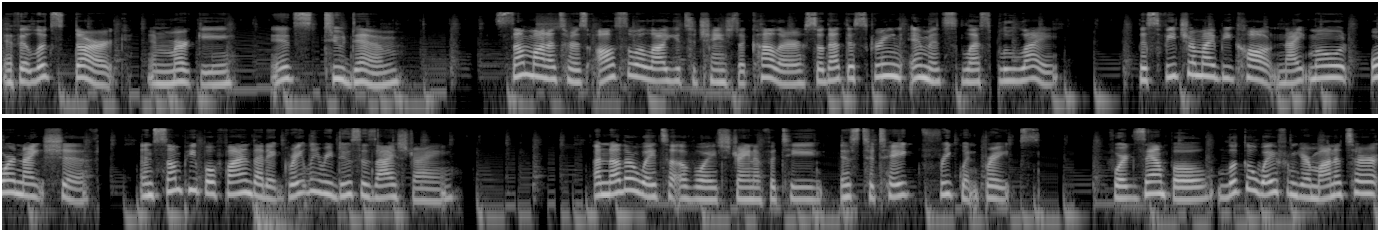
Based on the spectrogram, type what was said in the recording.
If it looks dark and murky, it's too dim. Some monitors also allow you to change the color so that the screen emits less blue light. This feature might be called night mode or night shift, and some people find that it greatly reduces eye strain. Another way to avoid strain and fatigue is to take frequent breaks. For example, look away from your monitor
